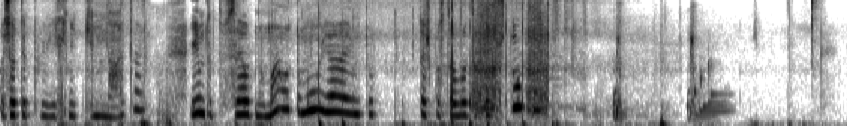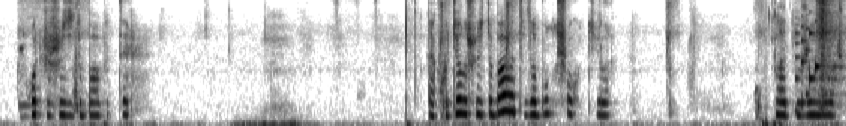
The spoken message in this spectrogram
Ось, от, типу, їхня кімната. Їм тут все одно мало, тому я їм тут теж поставила таку штуку. Хочу щось додати. Так, хотіла щось додати, забула, що хотіла. Ладно, вже не важко.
